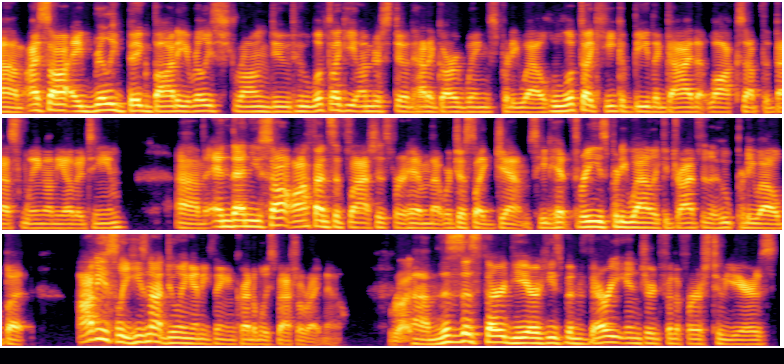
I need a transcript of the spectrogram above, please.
Um, I saw a really big body, a really strong dude who looked like he understood how to guard wings pretty well, who looked like he could be the guy that locks up the best wing on the other team. Um, and then you saw offensive flashes for him that were just like gems. He'd hit threes pretty well. He could drive to the hoop pretty well, but obviously he's not doing anything incredibly special right now. Right. Um, this is his third year. He's been very injured for the first two years.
